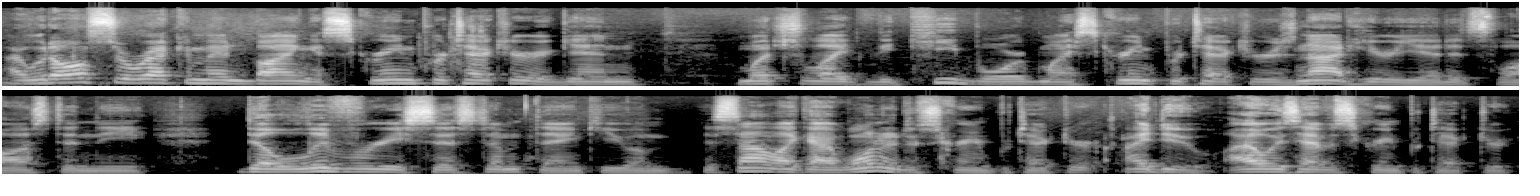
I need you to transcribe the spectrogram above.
I would also recommend buying a screen protector. Again, much like the keyboard, my screen protector is not here yet. It's lost in the delivery system. Thank you. I'm, it's not like I wanted a screen protector. I do. I always have a screen protector.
